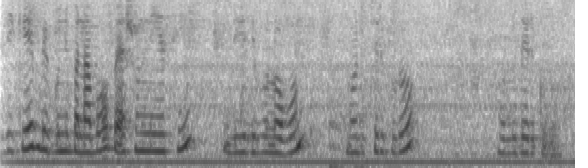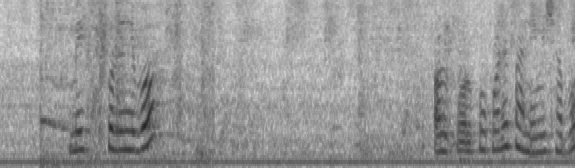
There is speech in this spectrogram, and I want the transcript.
এদিকে বেগুনি বানাবো, বেসন নিয়েছি। দিয়ে দেবো লবণ। মরিচের গুঁড়ো, হলুদের গুঁড়ো। মিক্সড করে নেব। অল্প অল্প করে পানি মিশাবো।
